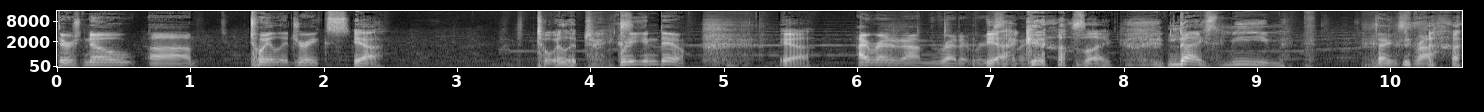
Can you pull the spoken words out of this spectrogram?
There's no um Toilet Drakes. yeah. Toilet Drakes. What are you gonna do? yeah. I read it on Reddit recently. Yeah. I was like, nice meme. Thanks, Rob.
